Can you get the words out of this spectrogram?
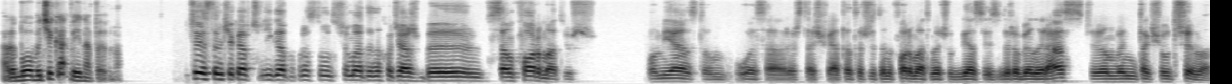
ale byłoby ciekawiej na pewno. Czy jestem ciekaw, czy liga po prostu utrzyma ten chociażby sam format już pomijając tą USA, reszta świata, to czy ten format meczu gwiazd jest zrobiony raz, czy on tak się utrzyma?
